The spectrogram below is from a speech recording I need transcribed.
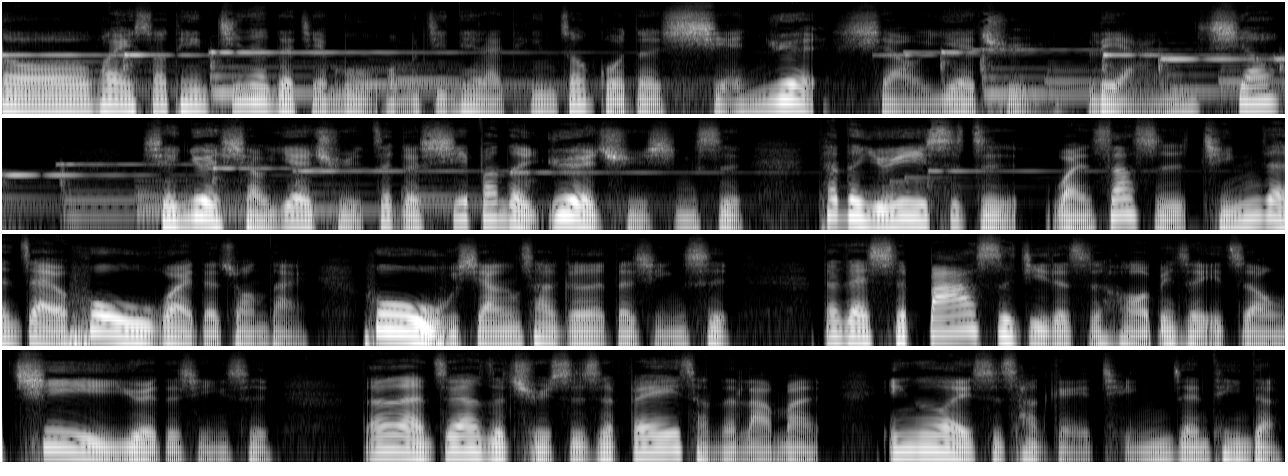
so 欢迎收听今天的节目。我们今天来听中国的弦乐小夜曲《良宵》。弦乐小夜曲这个西方的乐曲形式，它的原意是指晚上时情人在户外的状态，互相唱歌的形式。但在十八世纪的时候，变成一种器乐的形式。当然，这样子曲式是非常的浪漫，因为是唱给情人听的。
